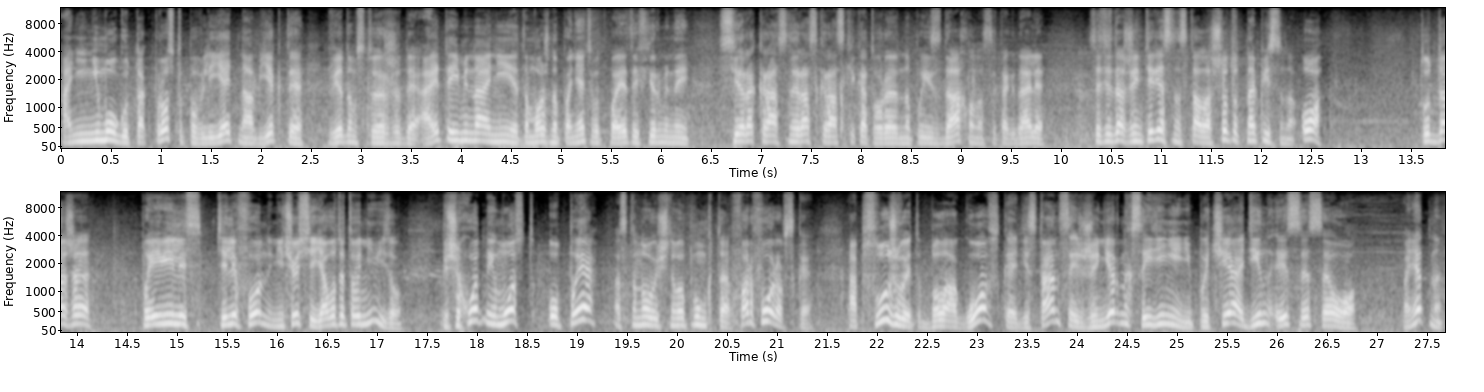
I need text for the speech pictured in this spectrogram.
они не могут так просто повлиять на объекты ведомства РЖД. А это именно они, это можно понять вот по этой фирменной серо-красной раскраске, которая на поездах у нас и так далее. Кстати, даже интересно стало, что тут написано. О, тут даже появились телефоны, ничего себе, я вот этого не видел. Пешеходный мост ОП остановочного пункта Фарфоровская обслуживает Балаговская дистанция инженерных соединений ПЧ-1 ССО. Понятно?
